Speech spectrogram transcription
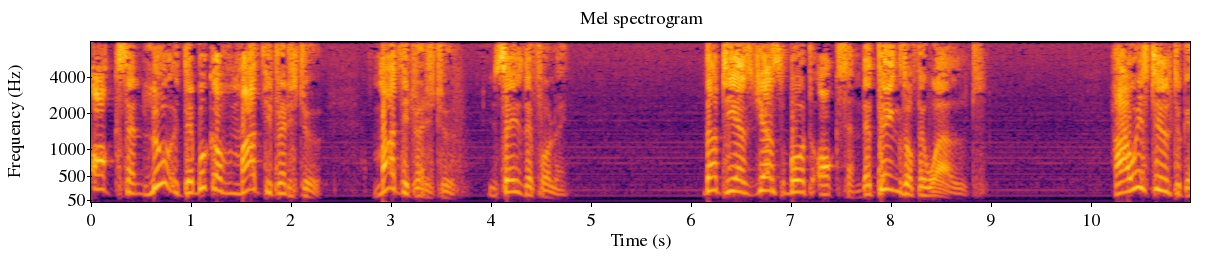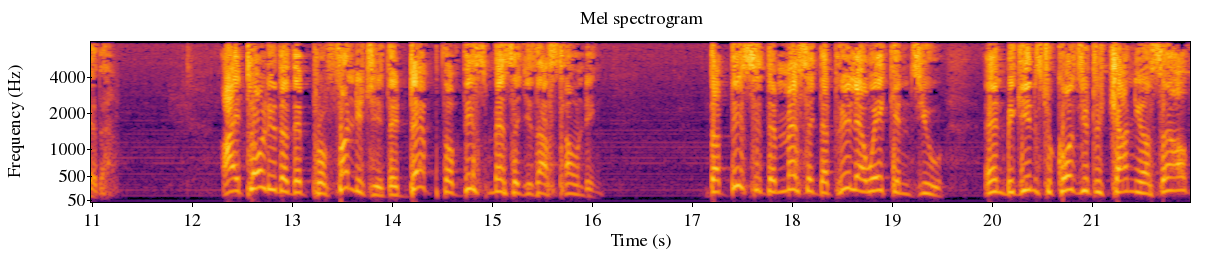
oxen. Look, the book of Matthew 22. Matthew 22. He says the following. That he has just bought oxen, the things of the world. Are we still together? I told you that the profundity, the depth of this message is astounding. That this is the message that really awakens you and begins to cause you to churn yourself,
